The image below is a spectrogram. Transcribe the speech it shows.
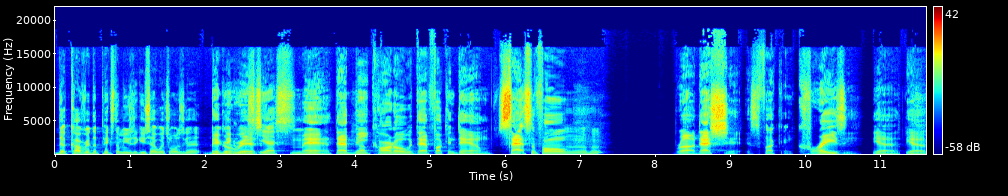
The cover depicts the music. You said which one was good? Bigger Big wrist. Yes. Man, that beat Yep. Cardo with that fucking damn saxophone. Mm-hmm. Bruh, that shit is fucking crazy. Yeah, yeah.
